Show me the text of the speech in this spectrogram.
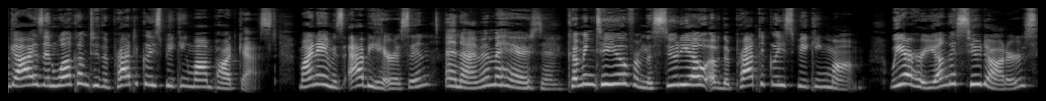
Hi, guys, and welcome to the Practically Speaking Mom podcast. My name is Abby Harrison, And I'm Emma Harrison. coming to you from the studio of the Practically Speaking Mom. We are her youngest two daughters,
